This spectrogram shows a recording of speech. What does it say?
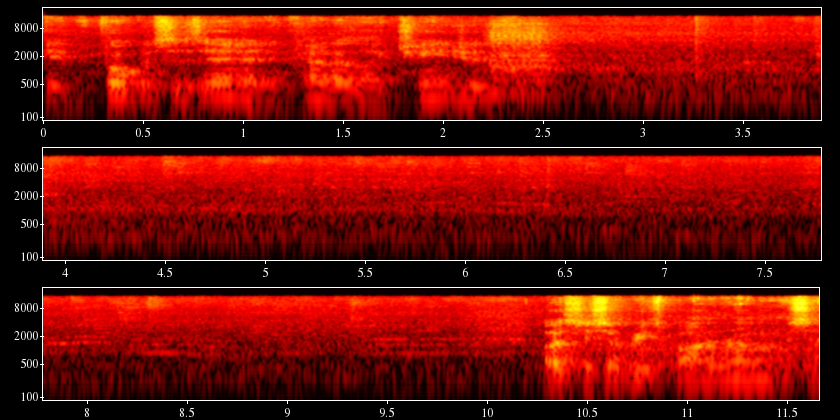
it focuses in and it kind of like changes. Oh, it's just a respawn room, so.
